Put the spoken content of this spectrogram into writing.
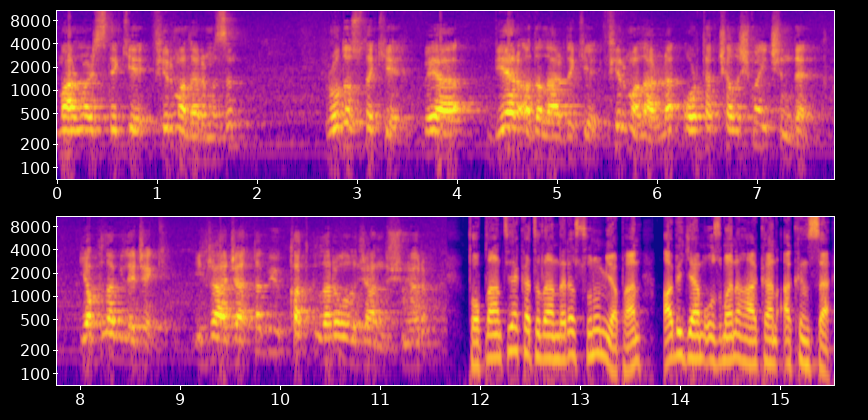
Marmaris'teki firmalarımızın Rodos'taki veya diğer adalardaki firmalarla ortak çalışma içinde yapılabilecek ihracatta büyük katkıları olacağını düşünüyorum. Toplantıya katılanlara sunum yapan Abigem uzmanı Hakan Akınsa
